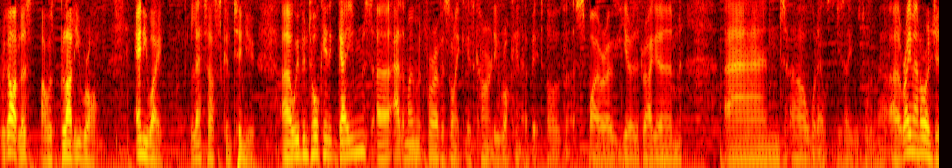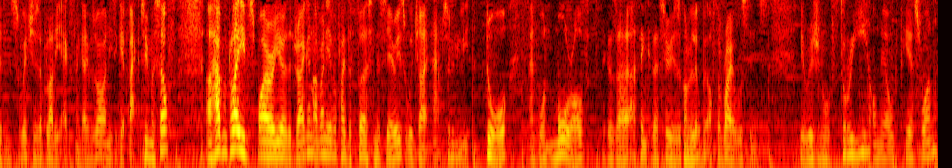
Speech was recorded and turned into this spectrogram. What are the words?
regardless, I was bloody wrong. Anyway, let us continue. Uh, we've been talking games. Uh, at the moment, Forever Sonic is currently rocking a bit of Spyro, Year of the Dragon, and oh, what else did you say he was talking about? Uh, Rayman Origins, which is a bloody excellent game as well. I need to get back to myself. I haven't played Spyro Year of the Dragon. I've only ever played the first in the series, which I absolutely adore and want more of because uh, I think the series has gone a little bit off the rails since the original three on the old PS1.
